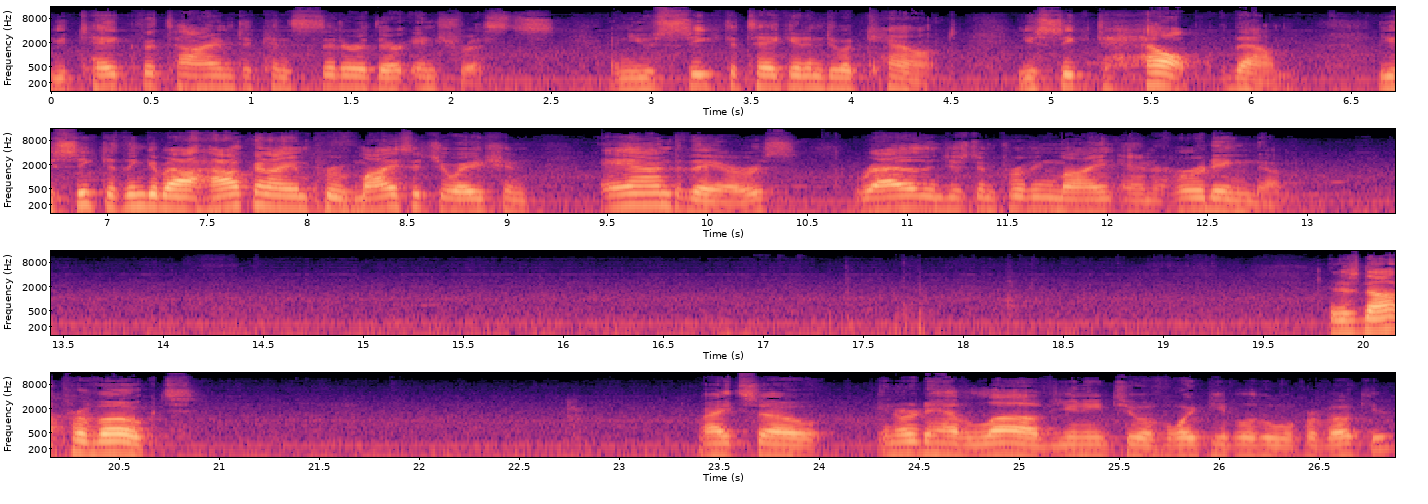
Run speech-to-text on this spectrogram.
you take the time to consider their interests and you seek to take it into account. You seek to help them. You seek to think about how can I improve my situation and theirs rather than just improving mine and hurting them. It is not provoked. Right? So, in order to have love, you need to avoid people who will provoke you.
